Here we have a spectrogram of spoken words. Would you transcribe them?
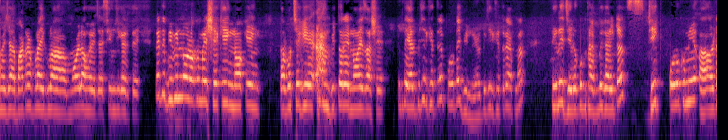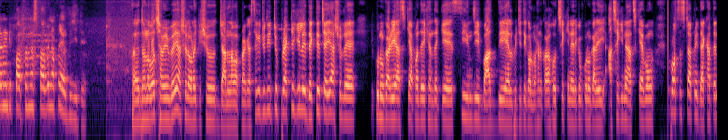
হয়ে যায় বাটারফ্লাই গুলা ময়লা হয়ে যায় সিএনজি গাড়িতে। গাড়িতে বিভিন্ন রকমের শেকিং নকিং তারপর হচ্ছে গিয়ে ভিতরে নয়েজ আসে। কিন্তু এলপিজির ক্ষেত্রে পুরোটাই ভিন্ন। এলপিজির ক্ষেত্রে আপনার তেলে যেরকম থাকবে গাড়িটা ঠিক ওরকমই অল্টারনেটিভ পারফরমেন্স পাবেন আপনি এলপিজিতে ধন্যবাদ শামীম ভাই। আসলে অনেক কিছু জানলাম আপনার কাছ থেকে। যদি একটু প্র্যাকটিক্যালি দেখতে চাই, আসলে কোনো গাড়ি আজকে আপনাদের এখান থেকে সিএনজি বাদ দিয়ে এলপিজি তে কনভার্সন করা হচ্ছে কিনা, এরকম কোনো গাড়ি আছে কিনা আজকে এবং প্রসেসটা আপনি দেখাতেন।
